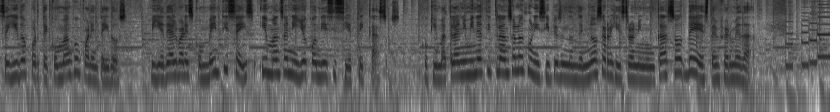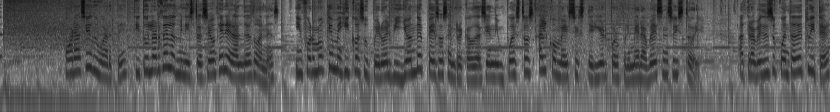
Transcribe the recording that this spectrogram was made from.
seguido por Tecomán con 42, Villa de Álvarez con 26 y Manzanillo con 17 casos. Coquimatlán y Minatitlán son los municipios en donde no se registró ningún caso de esta enfermedad. Horacio Duarte, titular de la Administración General de Aduanas, informó que México superó el billón de pesos en recaudación de impuestos al comercio exterior por primera vez en su historia. A través de su cuenta de Twitter,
